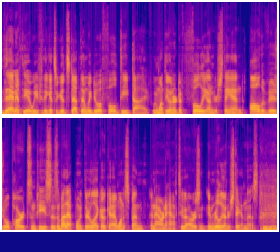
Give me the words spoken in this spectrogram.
Then, if the, we think it's a good step, then we do a full deep dive. We want the owner to fully understand all the visual parts and pieces. And by that point, they're like, okay, I want to spend an hour and a half, two hours and, and really understand this. Mm-hmm.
